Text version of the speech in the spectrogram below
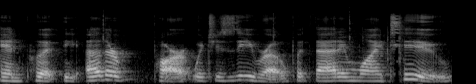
and put the other part, which is zero, put that in Y2,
